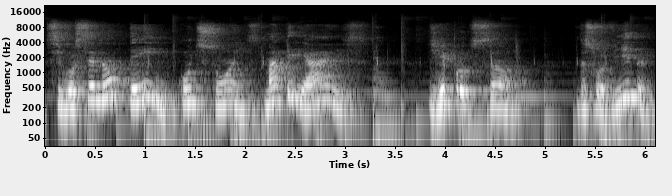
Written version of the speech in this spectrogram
Se você não tem condições materiais de reprodução da sua vida,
